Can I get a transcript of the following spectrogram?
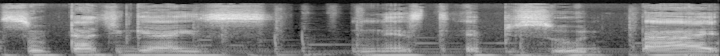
So catch you guys next episode. Bye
